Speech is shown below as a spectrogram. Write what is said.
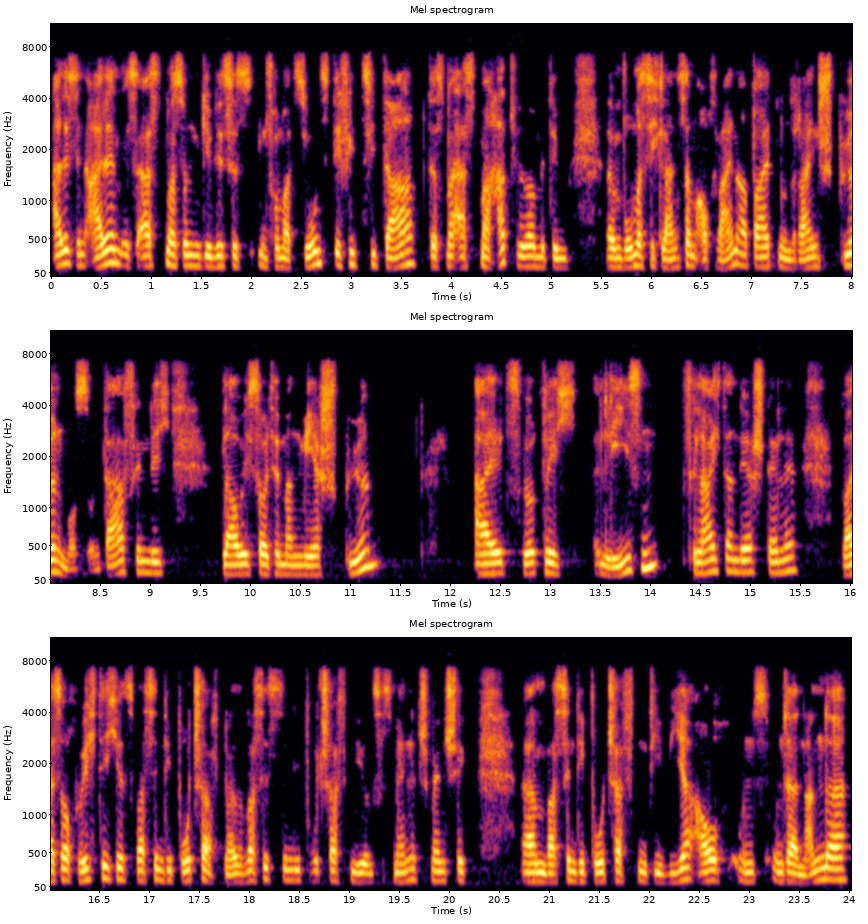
alles in allem ist erstmal so ein gewisses Informationsdefizit da, das man erstmal hat, wenn man mit dem, ähm, wo man sich langsam auch reinarbeiten und rein spüren muss. Und da finde ich, glaube ich, sollte man mehr spüren als wirklich lesen vielleicht an der Stelle, weil es auch wichtig ist, was sind die Botschaften, also was sind die Botschaften, die uns das Management schickt, ähm, was sind die Botschaften, die wir auch uns untereinander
